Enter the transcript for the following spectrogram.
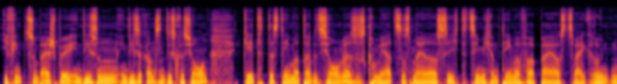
ich finde zum Beispiel in, diesen, in dieser ganzen Diskussion geht das Thema Tradition versus Kommerz aus meiner Sicht ziemlich am Thema vorbei, aus zwei Gründen.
